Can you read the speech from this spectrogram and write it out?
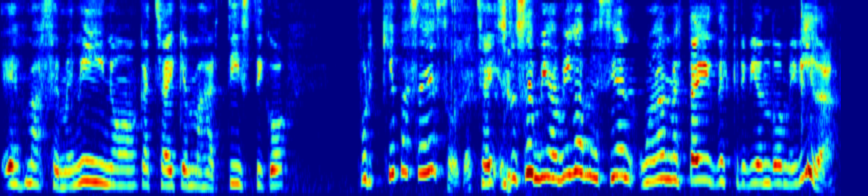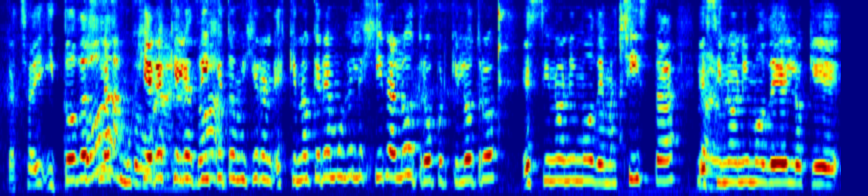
es más femenino, ¿cachai? Que es más artístico. ¿Por qué pasa eso? ¿cachai? Sí. Entonces mis amigas me decían, weón, me estáis describiendo mi vida, ¿cachai? Y todas, Todas, las po, mujeres weón, que les todas. dije, todas me dijeron, es que no queremos elegir al otro porque el otro es sinónimo de machista, Claro. es sinónimo de lo que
